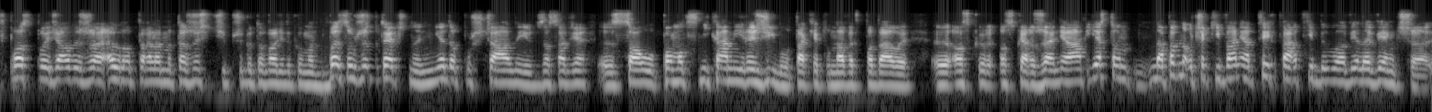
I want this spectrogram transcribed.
wprost powiedziały, że europarlamentarzyści przygotowali dokument bezużyteczny, niedopuszczalny i w zasadzie są pomocnikami reżimu. Takie tu nawet podały e, oskarżenia. Jest to na pewno oczekiwania tych partii były o wiele większe.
